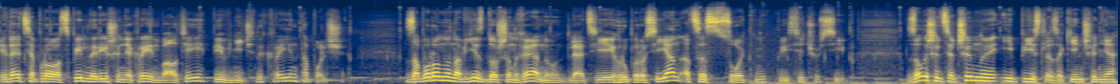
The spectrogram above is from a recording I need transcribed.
Йдеться про спільне рішення країн Балтії, північних країн та Польщі. Заборону на в'їзд до Шенгену для цієї групи росіян, а це сотні тисяч осіб, залишиться чинною і після закінчення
